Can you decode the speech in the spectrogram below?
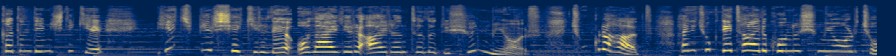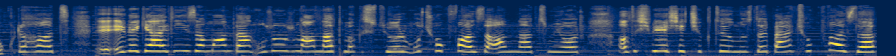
kadın demişti ki hiçbir şekilde olayları ayrıntılı düşünmüyor. Çok rahat. Hani çok detaylı konuşmuyor, çok rahat. E, eve geldiği zaman ben uzun uzun anlatmak istiyorum. O çok fazla anlatmıyor. Alışverişe çıktığımızda ben çok fazla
